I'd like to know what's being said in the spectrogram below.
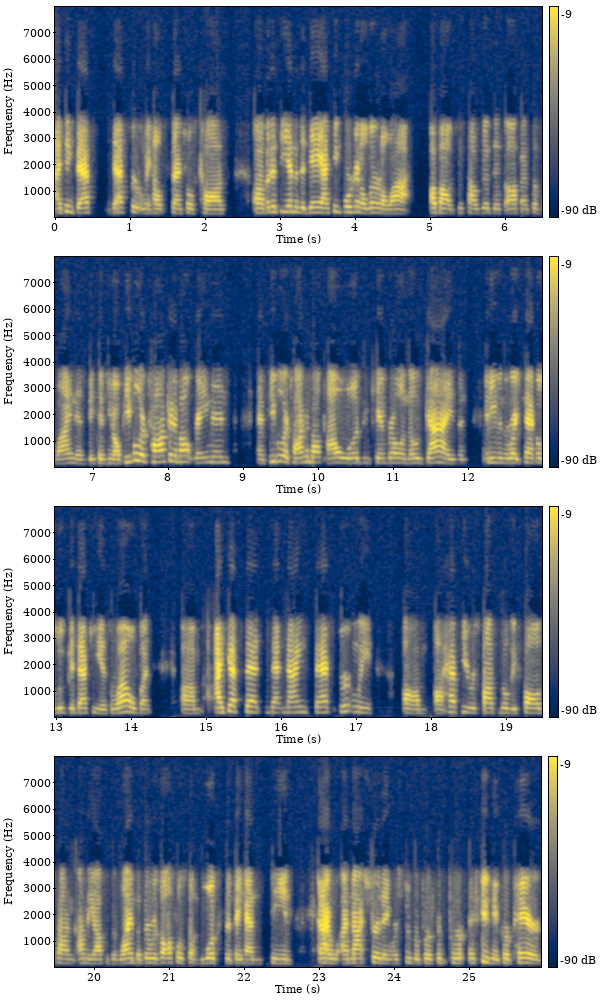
I think that's that certainly helps Central's cause. Uh, but at the end of the day, I think we're going to learn a lot about just how good this offensive line is because you know people are talking about Raimann and people are talking about Powell Woods and Kimbrough and those guys and, and even the right tackle Luke Goedeke as well. But um, I guess that that nine sacks certainly um, a hefty responsibility falls on on the offensive line, but there was also some looks that they hadn't seen, and I, am not sure they were super per, per, excuse me prepared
